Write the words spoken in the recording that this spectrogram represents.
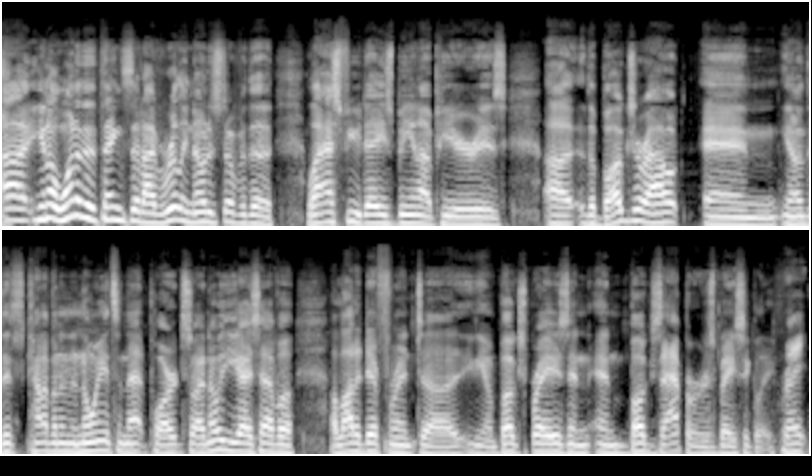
Uh, you know, one of the things that I've really noticed over the last few days being up here is uh, the bugs are out. And you know, there's kind of an annoyance in that part. So I know you guys have a, a lot of different uh, you know bug sprays and, and bug zappers, basically. Right.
